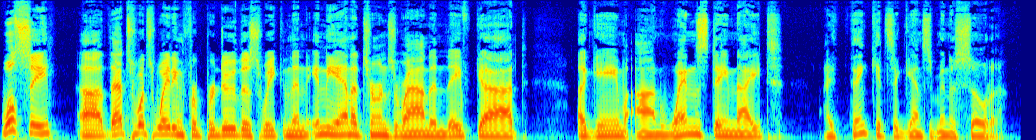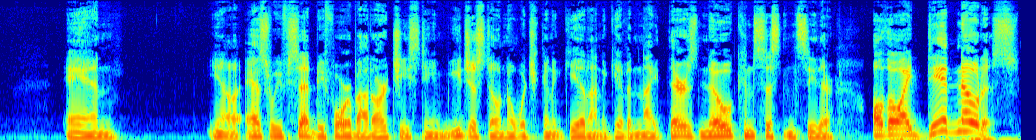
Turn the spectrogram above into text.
we'll see. Uh, that's what's waiting for Purdue this week, and then Indiana turns around and they've got a game on Wednesday night. I think it's against Minnesota, and you know, as we've said before about Archie's team, you just don't know what you're going to get on a given night. There's no consistency there. Although I did notice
